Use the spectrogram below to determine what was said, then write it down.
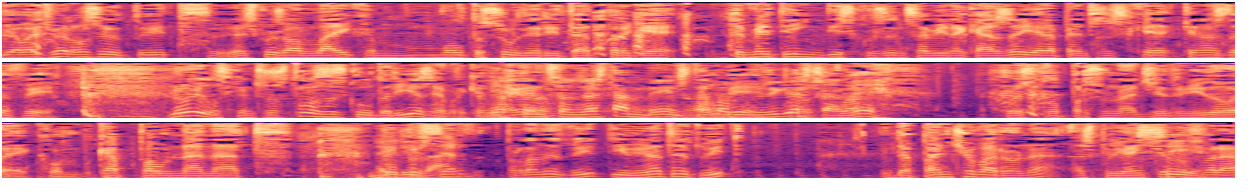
jo vaig veure el seu tuit, vaig posar un like amb molta solidaritat perquè també tinc discos en Sabina a casa i ara penses què, què n'has de fer no, i les cançons te les escoltaries eh, perquè Les cançons estan bé, no? estan La música però està bé. però és que el personatge de nhi eh? com cap a on ha anat eh, per cert, parlant de tuit, hi havia un altre tuit de Pancho Barona explicant que Sí. no farà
